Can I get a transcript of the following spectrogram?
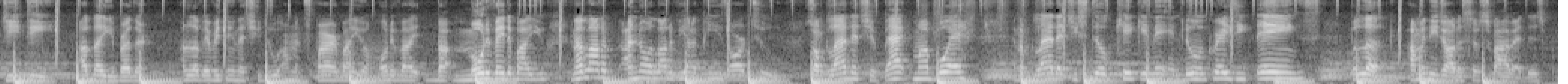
GD, I love you, brother. I love everything that you do. I'm inspired by you. I'm motivated by, motivated by you, and a lot of I know a lot of VIPs are too. So I'm glad that you're back, my boy, and I'm glad that you're still kicking it and doing crazy things. But look, I'm gonna need y'all to subscribe at this point.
